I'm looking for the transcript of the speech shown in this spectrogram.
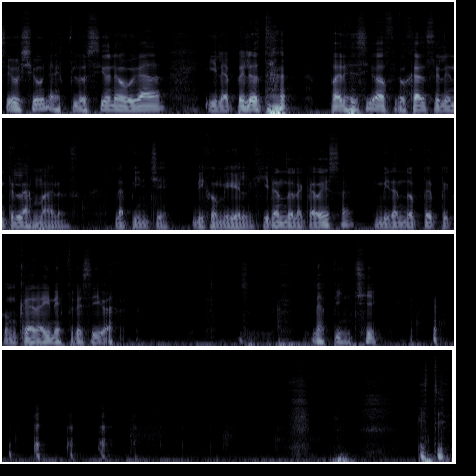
Se oyó una explosión ahogada y la pelota pareció aflojársele entre las manos. La pinché, dijo Miguel, girando la cabeza y mirando a Pepe con cara inexpresiva. La pinché.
